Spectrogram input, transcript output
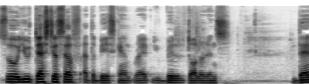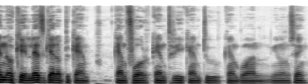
So you test yourself at the base camp, right? You build tolerance. Then okay, let's get up to camp. Camp four, camp three, camp two, camp one. You know what I'm saying?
